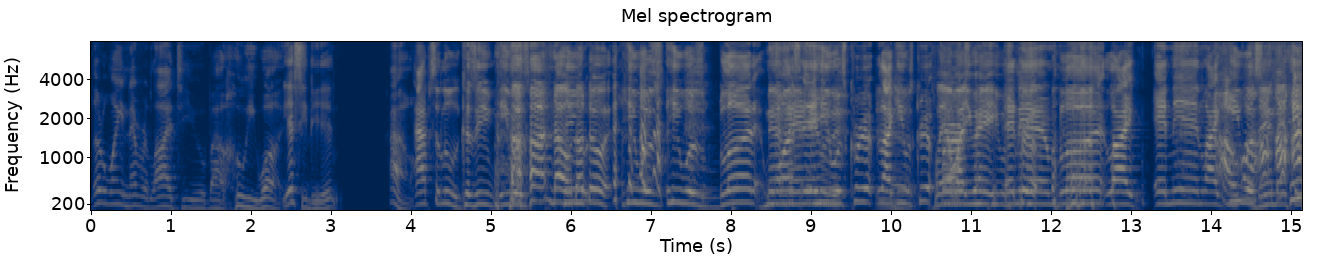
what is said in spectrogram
Little Wayne never lied to you about who he was. Yes, he did. How? Absolutely, because he he was No, he don't do it. He was he was blood once, man, and he was- was crip like he was crip first, why you hate, he was and Crip. then blood like and then like oh, he Oh, was I, Then I, said, I,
